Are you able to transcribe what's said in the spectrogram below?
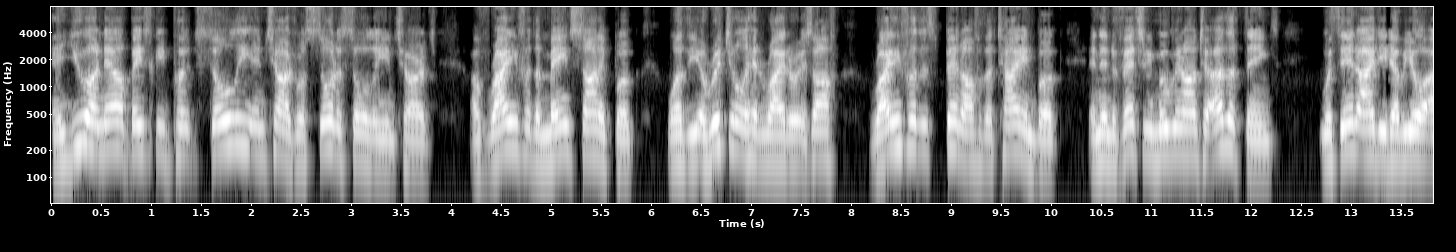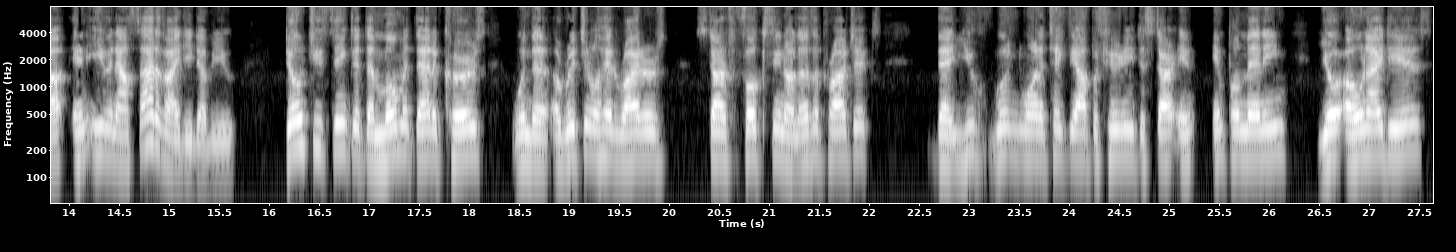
and you are now basically put solely in charge, well, sort of solely in charge of writing for the main Sonic book, while the original head writer is off writing for the spinoff of the tie-in book, and then eventually moving on to other things within IDW uh, and even outside of IDW. Don't you think that the moment that occurs, when the original head writers start focusing on other projects, that you wouldn't want to take the opportunity to start in- implementing your own ideas,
